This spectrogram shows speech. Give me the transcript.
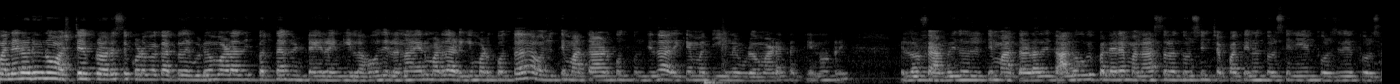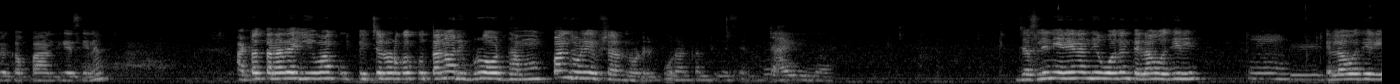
ಮನೆಯವ್ರಿಗೂ ನಾವು ಅಷ್ಟೇ ಪ್ರಾರಸ್ಯ ಕೊಡ್ಬೇಕಾಗ್ತದೆ ವಿಡಿಯೋ ಮಾಡೋದು ಇಪ್ಪತ್ನಾಲ್ಕು ಗಂಟೆ ಇರಂಗಿಲ್ಲ ಹೌದಿಲ್ಲ ನಾ ಏನು ಮಾಡ್ದೆ ಅಡಿಗೆ ಮಾಡ್ಕೊತ ಅವ್ರ ಜೊತೆ ಮಾತಾಡ್ಕೊಂತ ಕುಂತಿದ್ದ ಅದಕ್ಕೆ ಮತ್ತೆ ಈಗ ವಿಡಿಯೋ ಮಾಡಕತ್ತೀನಿ ನೋಡ್ರಿ. ಎಲ್ಲರೂ ಫ್ಯಾಮಿಲಿದವ್ರ ಜೊತೆ ಮಾತಾಡೋದೈತೆ. ಆಲೂ ಗೋಬಿ ಮನಾರ್ ಸಲ ತೋರಿಸಿನಿ ಚಪಾತಿನೂ ತೋರಿಸಿನಿ ಏನು ತೋರಿಸಿದೆ ತೋರಿಸ್ಬೇಕಪ್ಪ ಅಂತ ಕೇಸಿನ ಅಟೋ ತನದ ಇವಾಗ ಪಿಕ್ಚರ್ ನೋಡ್ಕೊತ ಕೂತಾನ ಅವ್ರಿಬ್ರು ಅವ್ರ ಧಂಪನ್ ಜೋಳಿ ಹುಷಾರ್ ನೋಡ್ರಿ ಪೂರಾ ಕಲ್ತಿಗೆ ಜಸ್ಲಿನ್ ಏನೇನಂದಿ ಓದಂತೆಲ್ಲ ಓದಿರಿ? ಎಲ್ಲ ಓದಿರಿ?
